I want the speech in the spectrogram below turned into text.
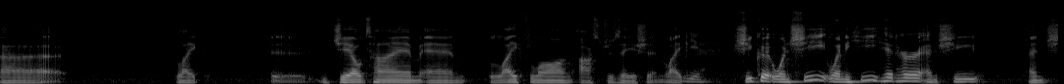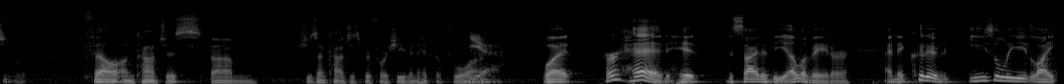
uh like uh, jail time and lifelong ostracization. Like Yeah. she could when she when he hit her and she and she fell unconscious. Um she was unconscious before she even hit the floor Yeah. but her head hit the side of the elevator and it could have easily like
